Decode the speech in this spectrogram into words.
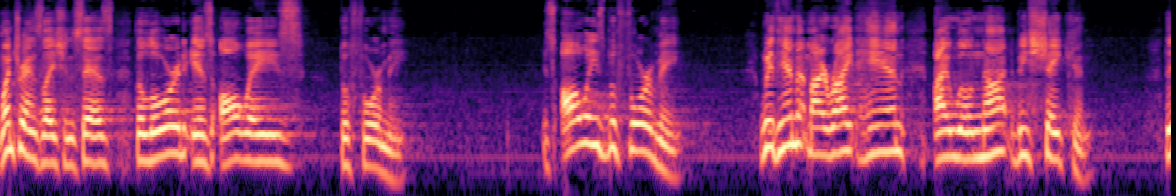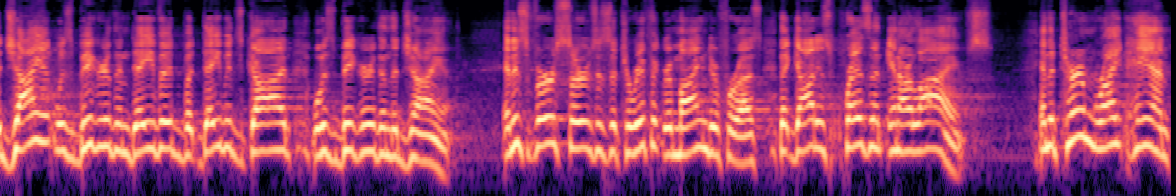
One translation says, The Lord is always before me. It's always before me. With him at my right hand, I will not be shaken. The giant was bigger than David, but David's God was bigger than the giant. And this verse serves as a terrific reminder for us that God is present in our lives. And the term right hand,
